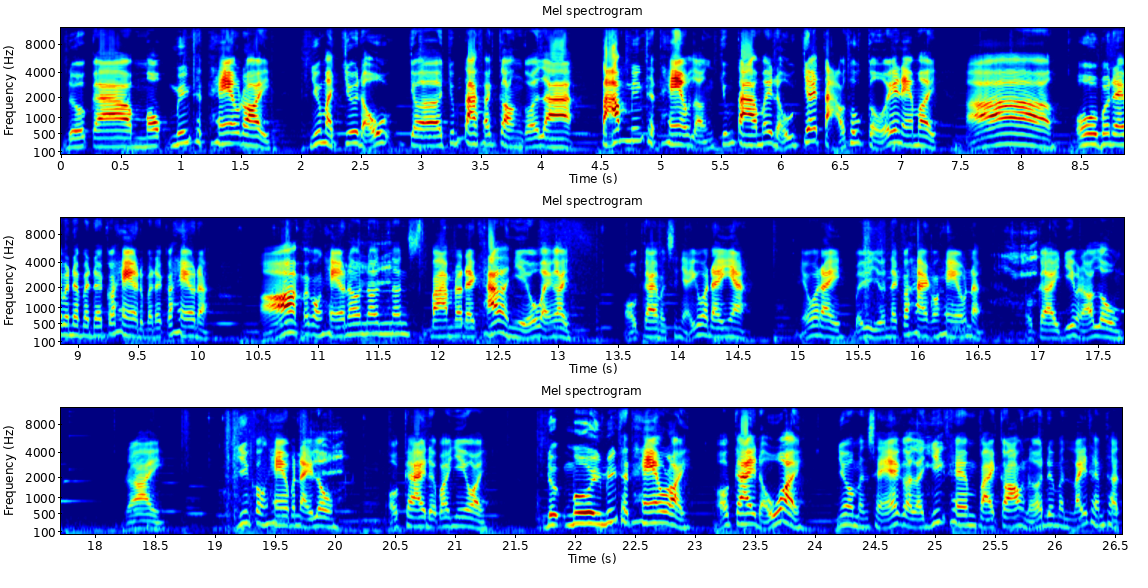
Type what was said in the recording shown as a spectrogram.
Được à, một miếng thịt heo rồi. Nhưng mà chưa đủ Chờ, chúng ta phải cần gọi là 8 miếng thịt heo lận. Chúng ta mới đủ chế tạo thú cưỡi anh em ơi. À ôi bên đây bên đây bên đây có heo nè bên đây có heo nè đó mấy con heo nó nó nó spam ra đây khá là nhiều các bạn ơi. Ok mình sẽ nhảy qua đây nha. Nhảy qua đây bởi vì bên đây có hai con heo nè. Ok giết nó luôn. Rồi giết con heo bên này luôn. Ok được bao nhiêu rồi? Được 10 miếng thịt heo rồi. Ok đủ rồi. Nhưng mà mình sẽ gọi là giết thêm vài con nữa để mình lấy thêm thịt.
